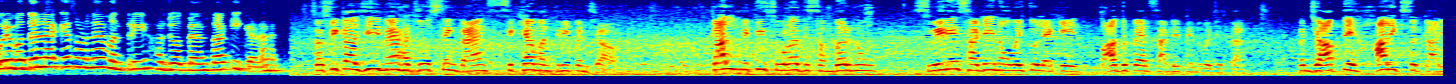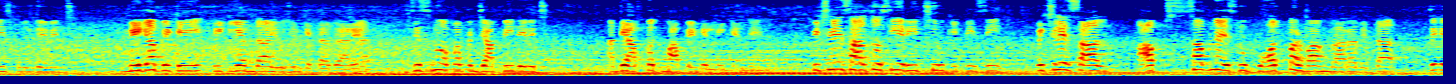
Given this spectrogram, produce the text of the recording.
ਪੂਰੇ ਮੁੱਦੇ ਲੈ ਕੇ ਸੁਣਦੇ ਹਾਂ ਮੰਤਰੀ ਹਰਜੋਤ ਬੈਂਸ ਦਾ ਕੀ ਕਹਿਣਾ ਹੈ। ਸਤਿ ਸ਼੍ਰੀ ਅਕਾਲ ਜੀ, ਮੈਂ ਹਰਜੋਤ ਸਿੰਘ ਬੈਂਸ, ਸਿੱਖਿਆ ਮੰਤਰੀ ਪੰਜਾਬ। ਕੱਲ ਮਿਤੀ 16 ਦਸੰਬਰ ਨੂੰ ਸਵੇਰੇ 9:30 ਵਜੇ ਤੋਂ ਲੈ ਕੇ ਬਾਅਦ ਦੁਪਹਿਰ 3:30 ਵਜੇ ਤੱਕ ਪੰਜਾਬ ਦੇ ਹਰ ਇੱਕ ਸਰਕਾਰੀ ਸਕੂਲ ਦੇ ਵਿੱਚ ਮੇਗਾ ਪੀਟੀ, ਪੀਟੀਐਮ ਦਾ ਆਯੋਜਨ ਕੀਤਾ ਜਾ ਰਿਹਾ, ਜਿਸ ਨੂੰ ਆਪਾਂ ਪੰਜਾਬੀ ਦੇ ਵਿੱਚ ਅਧਿਆਪਕ ਮਾਪੇ ਮਿਲਣੀ ਕਹਿੰਦੇ ਹਾਂ। ਪਿਛਲੇ ਸਾਲ ਤੋਂ ਅਸੀਂ ਇਹ ਰੀਤ ਸ਼ੁਰੂ ਕੀਤੀ ਸੀ। ਪਿਛਲੇ ਸਾਲ ਆਪ ਸਭ ਨੇ ਇਸ ਨੂੰ ਬਹੁਤ ਭਰਵਾਂ ਹੁੰਗਾਰਾ ਦਿੱਤਾ ਤੇ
